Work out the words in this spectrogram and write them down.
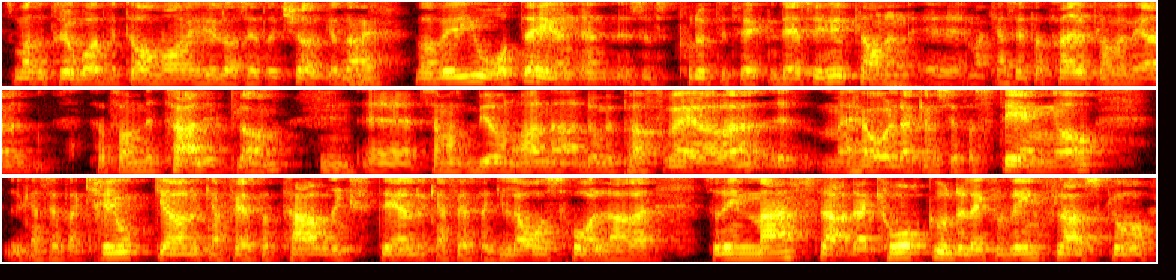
Så man inte tror bara att vi tar en vanlig hylla och sätter i ett kök. Utan Nej. vad vi har gjort är ju en, en produktutveckling. Dels i hyllplanen, eh, man kan sätta trähyllplan men vi har även tagit fram metallhyllplan. Eh, tillsammans med Björn och Anna. De är perforerade eh, med hål. Där kan du sätta stänger. Du kan sätta krokar, du kan fästa tallriksställ, du kan fästa glashållare. Så det är massa, det är korkunderlägg för vinflaskor.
